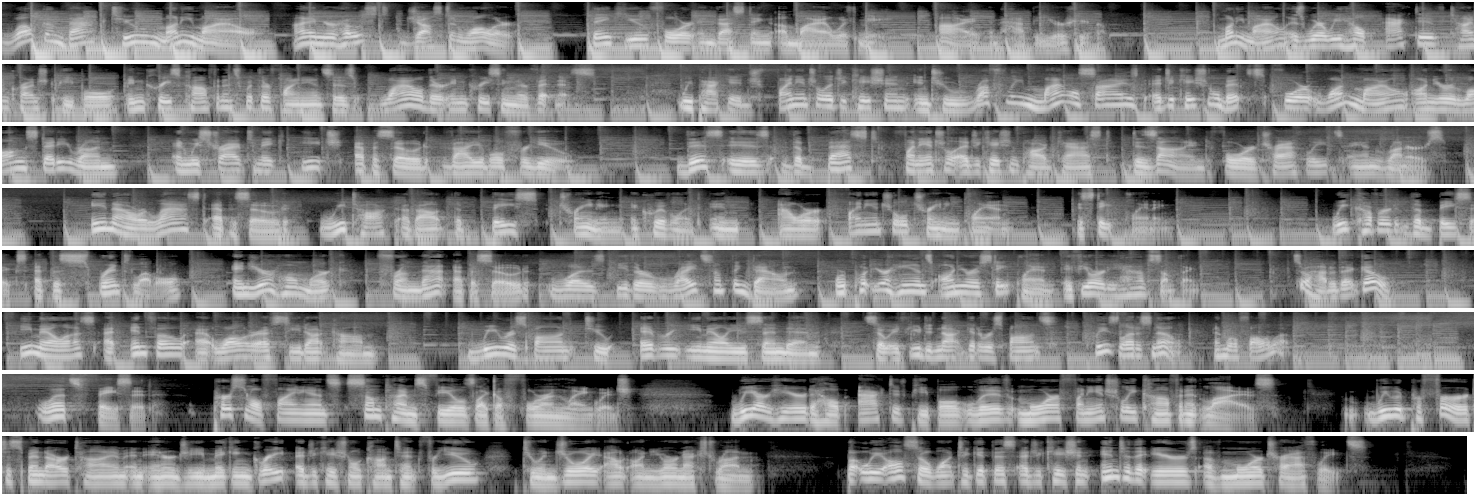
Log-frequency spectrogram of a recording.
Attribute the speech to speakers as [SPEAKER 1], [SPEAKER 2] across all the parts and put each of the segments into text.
[SPEAKER 1] Welcome back to Money Mile. I am your host, Justin Waller. Thank you for investing a mile with me. I am happy you're here. Money Mile is where we help active, time crunched people increase confidence with their finances while they're increasing their fitness. We package financial education into roughly mile sized educational bits for one mile on your long, steady run, and we strive to make each episode valuable for you. This is the best financial education podcast designed for triathletes and runners. In our last episode, we talked about the base training equivalent in our financial training plan, estate planning. We covered the basics at the sprint level, and your homework from that episode was either write something down or put your hands on your estate plan if you already have something. So, how did that go? Email us at info at wallerfc.com. We respond to every email you send in, so if you did not get a response, please let us know and we'll follow up. Let's face it, personal finance sometimes feels like a foreign language. We are here to help active people live more financially confident lives. We would prefer to spend our time and energy making great educational content for you to enjoy out on your next run but we also want to get this education into the ears of more triathletes.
